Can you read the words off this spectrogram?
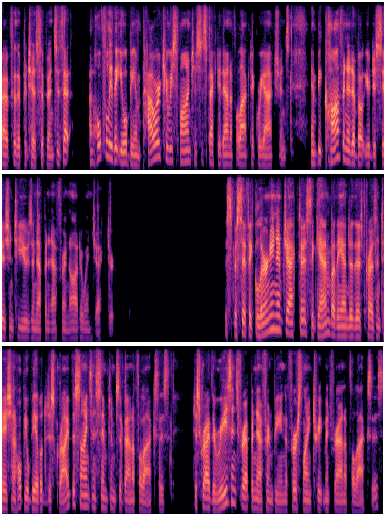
uh, for the participants is that hopefully that you will be empowered to respond to suspected anaphylactic reactions and be confident about your decision to use an epinephrine autoinjector. The specific learning objectives, again, by the end of this presentation, I hope you'll be able to describe the signs and symptoms of anaphylaxis, describe the reasons for epinephrine being the first-line treatment for anaphylaxis,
